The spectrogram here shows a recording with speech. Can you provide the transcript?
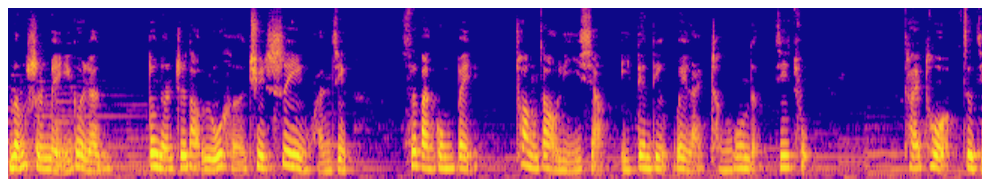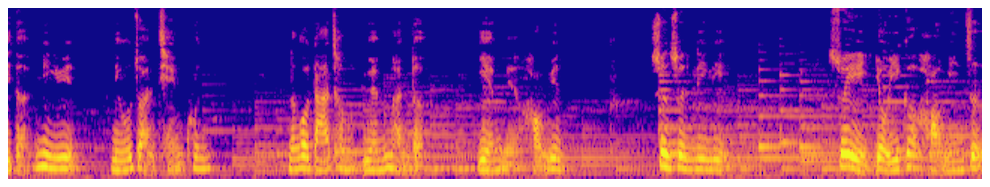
能使每一个人都能知道如何去适应环境，事半功倍，创造理想，以奠定未来成功的基础，开拓自己的命运，扭转乾坤。能够达成圆满的延绵好运，顺顺利利。所以有一个好名字，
